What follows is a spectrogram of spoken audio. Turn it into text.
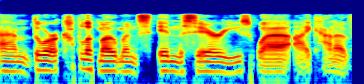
Um, there were a couple of moments in the series where I kind of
